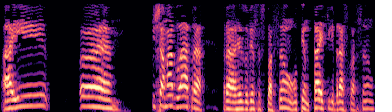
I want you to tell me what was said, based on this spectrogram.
Aí uh, fui chamado lá para resolver essa situação, ou tentar equilibrar a situação.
